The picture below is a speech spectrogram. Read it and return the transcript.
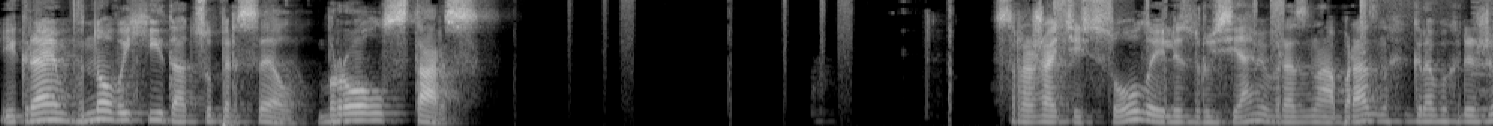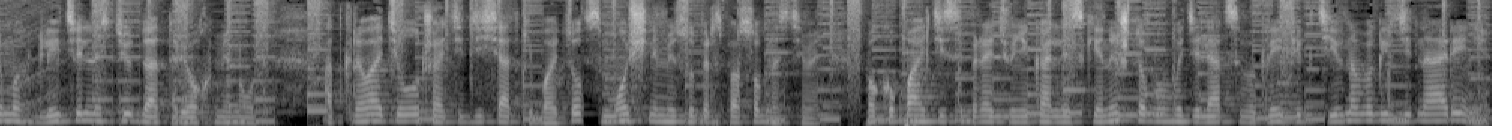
Играем в новый хит от Supercell – Brawl Stars. Сражайтесь соло или с друзьями в разнообразных игровых режимах длительностью до 3 минут. Открывайте и улучшайте десятки бойцов с мощными суперспособностями. Покупайте и собирайте уникальные скины, чтобы выделяться в игре эффективно выглядеть на арене.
